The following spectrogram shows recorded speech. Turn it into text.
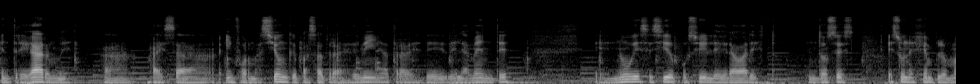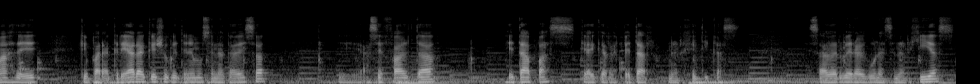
entregarme a, esa información que pasa a través de mí, a través de la mente, eh, no hubiese sido posible grabar esto. Entonces es un ejemplo más de que para crear aquello que tenemos en la cabeza eh, hace falta etapas que hay que respetar, energéticas. Saber ver algunas energías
